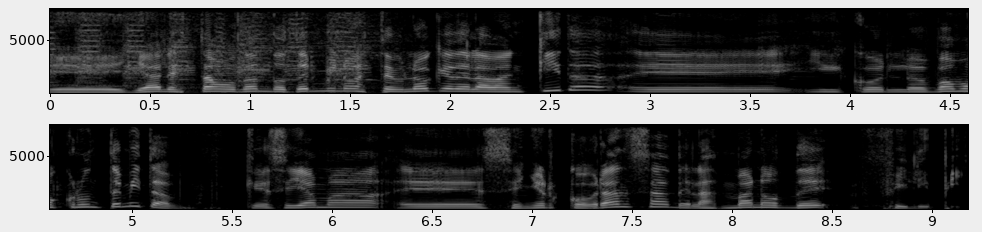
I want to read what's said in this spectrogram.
Eh, ya le estamos dando término a este bloque de la banquita eh, y con, lo- vamos con un temita que se llama eh, Señor Cobranza de las manos de Filippi.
